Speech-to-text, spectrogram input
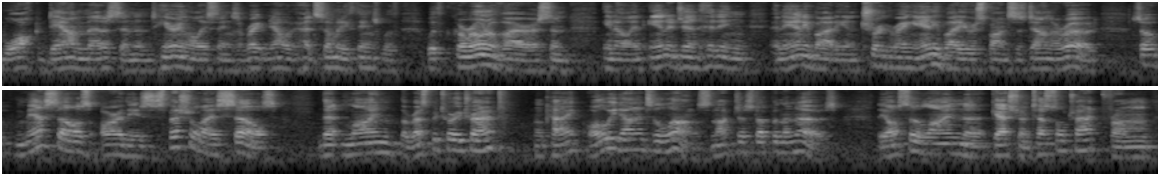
walk down medicine and hearing all these things. And right now we've had so many things with, with coronavirus and you know an antigen hitting an antibody and triggering antibody responses down the road. So mast cells are these specialized cells that line the respiratory tract, okay, all the way down into the lungs, not just up in the nose. They also line the gastrointestinal tract from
